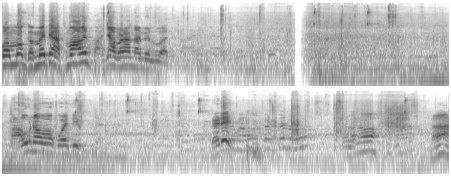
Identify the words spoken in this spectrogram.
ગમમાં ગમે તે હાથમાં આવે ને ભાજા વણા ના મેલું આજે આવું ના હોય કોઈ દી. રેડી હા.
